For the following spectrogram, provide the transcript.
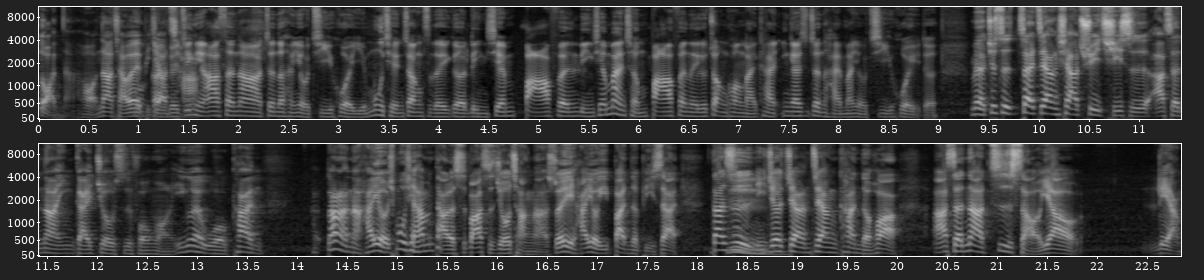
断呐，哦，那才会比较差。今年阿森纳真的很有机会，以目前这样子的一个领先八分、领先曼城八分的一个状况来看，应该是真的还蛮有机会的。没有，就是再这样下去，其实阿森纳应该就是封王，因为我看，当然了，还有目前他们打了十八十九场啊，所以还有一半的比赛。但是你就这样这样看的话，阿森纳至少要两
